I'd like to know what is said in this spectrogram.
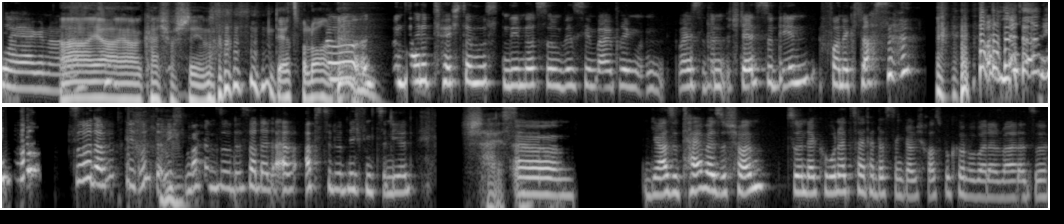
Ja, ja, genau. Ah, ja, ja, kann ich verstehen. der ist So, verloren. und, und seine Töchter mussten denen das so ein bisschen beibringen. Und weißt du, dann stellst du den vor eine Klasse und lässt den so damit den Unterricht machen. So, das hat halt absolut nicht funktioniert. Scheiße. Ähm, ja, so teilweise schon. So in der Corona-Zeit hat das dann, glaube ich, rausbekommen, aber dann war dann so,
